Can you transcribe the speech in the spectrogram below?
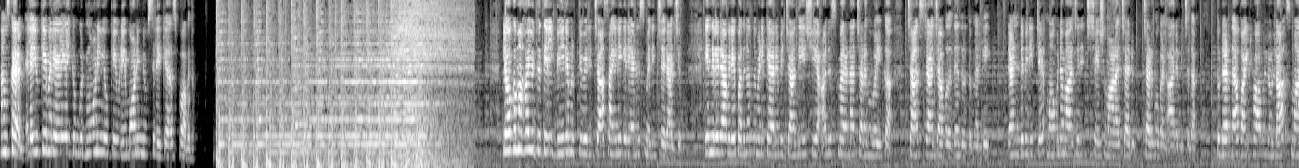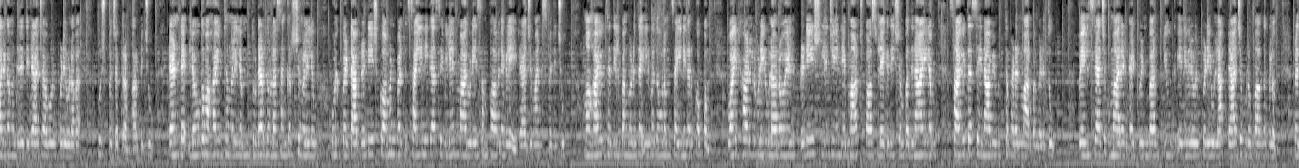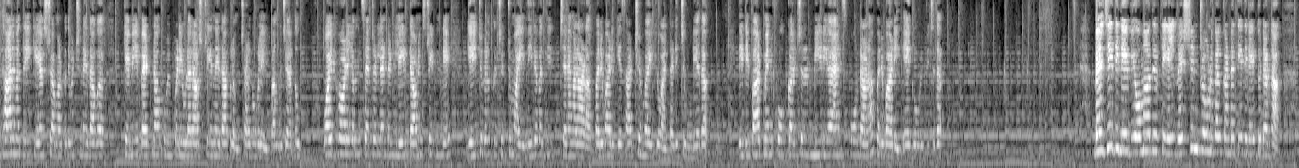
നമസ്കാരം. എല്ലാ U K മലയാളികൾക്കും ഗുഡ് മോർണിംഗ് യു കെ യുടെ മോർണിംഗ് ന്യൂസിലേക്ക് സ്വാഗതം. ലോകമഹായുദ്ധത്തിൽ വീരമൃത്യു വരിച്ച സൈനികരെ അനുസ്മരിച്ച രാജ്യം. ഇന്നലെ രാവിലെ പതിനൊന്ന് മണിക്ക് ആരംഭിച്ച ദേശീയ അനുസ്മരണ ചടങ്ങുകൾക്ക് ചാൾസ് രാജാവ് നേതൃത്വം നൽകി. രണ്ട് മിനിറ്റ് മൌനമാചരിച്ച ശേഷമാണ് ചടങ്ങുകൾ ആരംഭിച്ചത്. തുടർന്ന് വൈറ്റ് ഹാളിലുള്ള സ്മാരക മന്ദിരത്തിൽ രാജാവ് ഉൾപ്പെടെയുള്ളവർ പുഷ്പചക്രം അർപ്പിച്ചു. രണ്ട് ലോകമഹായുദ്ധങ്ങളിലും തുടർന്നുള്ള സംഘർഷങ്ങളിലും ഉൾപ്പെട്ട ബ്രിട്ടീഷ് കോമൺവെൽത്ത് സൈനിക സിവിലിയന്മാരുടെ സംഭാവനകളെ രാജ്യം അനുസ്മരിച്ചു മഹായുദ്ധത്തിൽ പങ്കെടുത്ത ഇരുപതോളം സൈനികർക്കൊപ്പം വൈറ്റ് ഹാളിലൂടെയുള്ള റോയൽ ബ്രിട്ടീഷ് ലിജിയന്റെ മാർച്ച് പാസ്റ്റിൽ ഏകദേശം പതിനായിരം സായുധ സേനാ വിമുക്ത ഭടന്മാർ പങ്കെടുത്തു. വെയിൽസ് രാജകുമാരൻ എഡ്വിൻബർഗ് ഡ്യൂക്ക് എന്നിവരുൾപ്പെടെയുള്ള രാജകുടുംബാംഗങ്ങളും പ്രധാനമന്ത്രി കെ എസ് ചാമർ പ്രതിപക്ഷ നേതാവ് കെമി ബെഡ്നോക്ക് ഉൾപ്പെടെയുള്ള രാഷ്ട്രീയ നേതാക്കളും ചടങ്ങുകളിൽ പങ്കുചേർന്നു. വൈറ്റ് ഹാളിലും സെൻട്രൽ ലണ്ടനിലെ ഡൌണിംഗ് സ്ട്രീറ്റിന്റെ ഗേറ്റുകൾക്ക് ചുറ്റുമായി നിരവധി ജനങ്ങളാണ് പരിപാടിക്ക് സാക്ഷ്യം വഹിക്കുവാൻ തടിച്ചുകൂടിയത്. The department for cultural media and സ്പോർട്ടാണ് പരിപാടി ഏകോപിപ്പിച്ചത്. ബെൽജിയത്തിന്റെ വ്യോമാതിർത്തിയിൽ റഷ്യൻ ഡ്രോണുകൾ കണ്ടെത്തിയതിനെ തുടർന്ന്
